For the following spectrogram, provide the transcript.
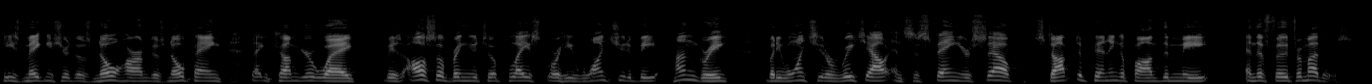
He's making sure there's no harm, there's no pain that can come your way. But he's also bringing you to a place where he wants you to be hungry, but he wants you to reach out and sustain yourself. Stop depending upon the meat and the food from others.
